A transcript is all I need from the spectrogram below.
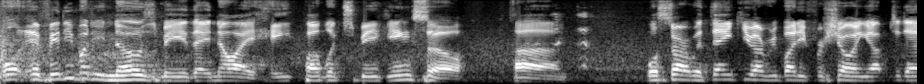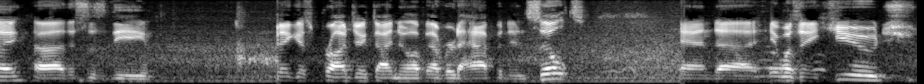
Well, if anybody knows me, they know I hate public speaking. So um, we'll start with thank you, everybody, for showing up today. Uh, this is the biggest project I know of ever to happen in Silt. And uh, it was a huge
